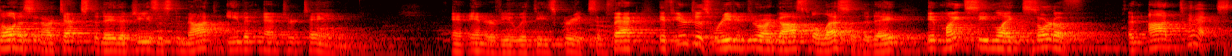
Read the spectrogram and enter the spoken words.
notice in our text today that Jesus did not even entertain an interview with these Greeks. In fact, if you're just reading through our gospel lesson today, it might seem like sort of an odd text.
